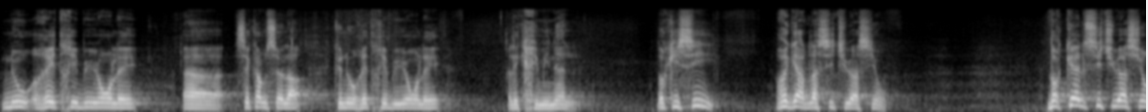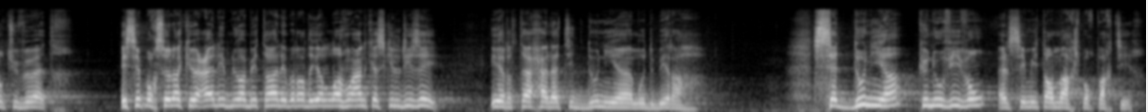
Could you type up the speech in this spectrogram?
nous rétribuons les, euh, c'est comme cela que nous rétribuons les criminels. Donc ici, regarde la situation. Dans quelle situation tu veux être? Et c'est pour cela que Ali ibn Abi Talib, qu'est-ce qu'il disait? Cette dunya que nous vivons, elle s'est mise en marche pour partir.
